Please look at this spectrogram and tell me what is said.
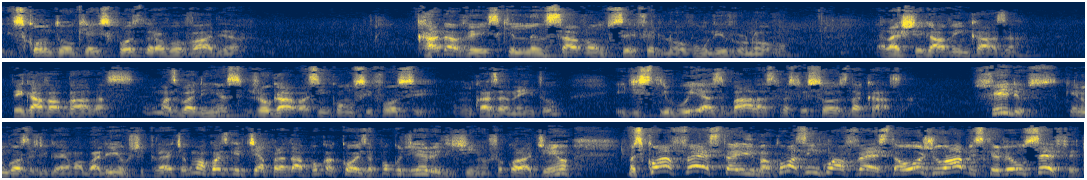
eles contam que a esposa da Ravovadia, cada vez que ele lançava um sefer novo, um livro novo, ela chegava em casa, pegava balas, umas balinhas, jogava assim como se fosse um casamento e distribuía as balas para as pessoas da casa. Os filhos, quem não gosta de ganhar uma balinha, um chiclete, alguma coisa que ele tinha para dar, pouca coisa, pouco dinheiro ele tinha, um chocolatinho. Mas qual a festa, Ima? Como assim qual a festa? Hoje o Ab escreveu um sefer.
